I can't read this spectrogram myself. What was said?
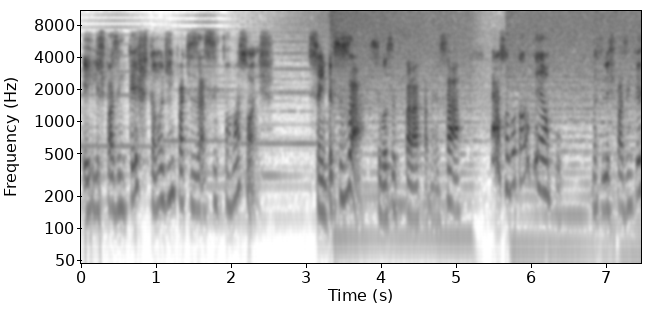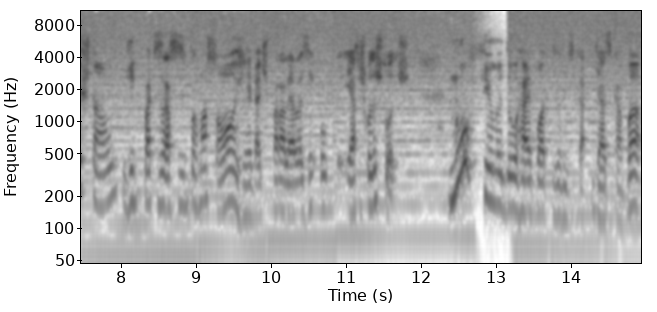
eles fazem questão de enfatizar essas informações, sem precisar. Se você parar para pensar, era só voltar no tempo. Mas eles fazem questão de enfatizar essas informações, de realidades paralelas e, essas coisas todas. No filme do Harry Potter de Azkaban,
